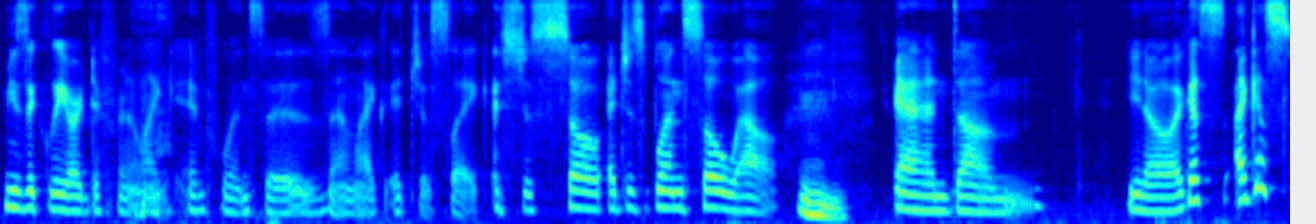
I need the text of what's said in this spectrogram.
musically are different like influences and like it just like it's just so it just blends so well Mm. and um you know i guess i guess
